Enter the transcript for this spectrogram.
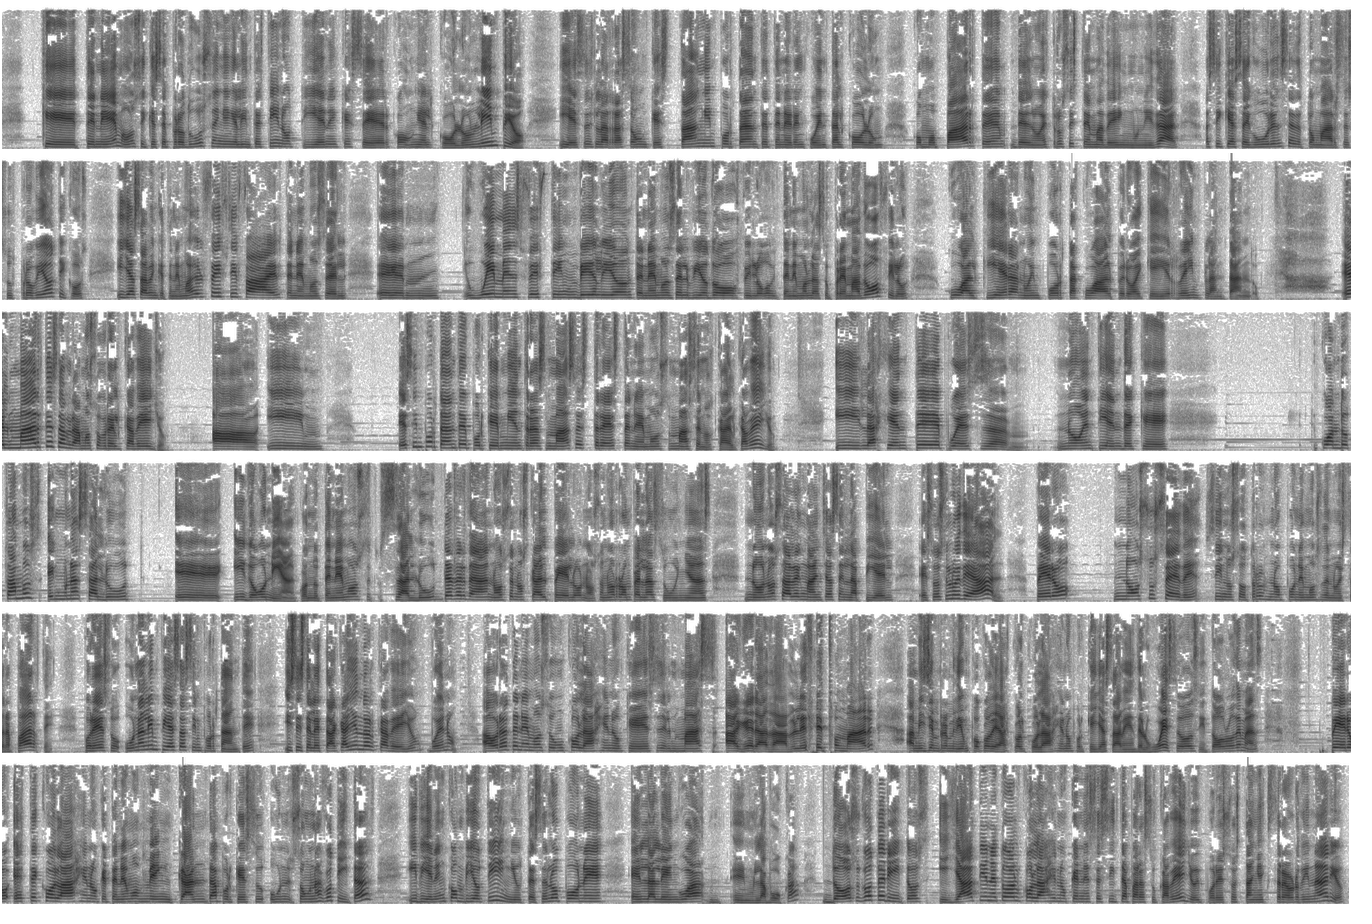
que tenemos y que se producen en el intestino tienen que ser con el colon limpio. Y esa es la razón que es tan importante tener en cuenta el colon como parte de nuestro sistema de inmunidad. Así que asegúrense de tomarse sus probióticos. Y ya saben que tenemos el 55, tenemos el, em, Women's 15 Billion, tenemos el biodófilo, tenemos la supremadófilo. Cualquiera, no importa cuál, pero hay que ir reimplantando. El martes hablamos sobre el cabello. Ah, y es importante porque mientras más estrés tenemos, más se nos cae el cabello. Y la gente pues um, no entiende que cuando estamos en una salud eh, idónea, cuando tenemos salud de verdad, no se nos cae el pelo, no se nos rompen las uñas, no nos salen manchas en la piel, eso es lo ideal. Pero no sucede si nosotros no ponemos de nuestra parte. Por eso, una limpieza es importante y si se le está cayendo el cabello, bueno, ahora tenemos un colágeno que es el más agradable de tomar. A mí siempre me dio un poco de asco el colágeno porque ya saben, de los huesos y todo lo demás. Pero este colágeno que tenemos me encanta porque son unas gotitas y vienen con biotín y usted se lo pone en la lengua, en la boca, dos goteritos y ya tiene todo el colágeno que necesita para su cabello y por eso es tan extraordinario.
